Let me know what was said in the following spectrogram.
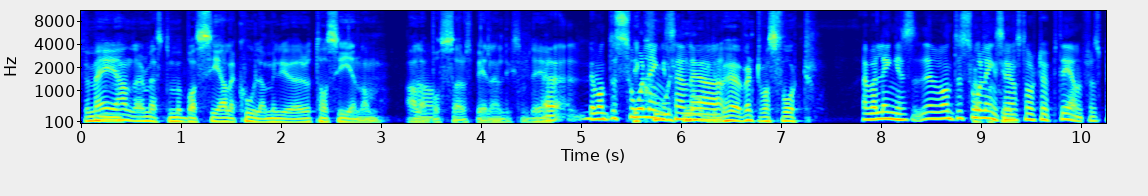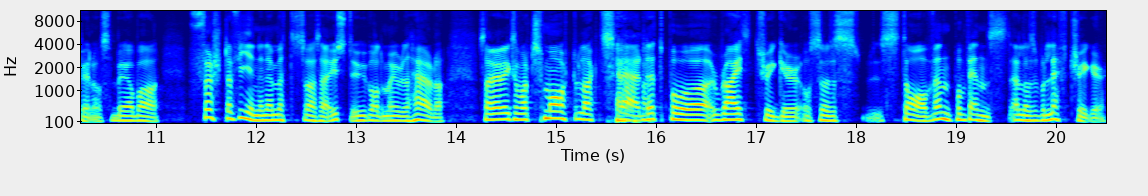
för mig handlar det mest om att bara se alla coola miljöer och ta sig igenom alla Ja. bossar och spelen. Liksom. Det, Eh, det var inte så det är länge coolt sedan nog, det jag... behöver inte vara svårt. Det var, länge, det var inte så Prata länge sedan jag startade upp det igen för att spela. Och så började jag bara... Första fienden jag mötte så var jag så här, just det, hur var det man gjorde det här då? Så hade jag liksom varit smart och lagt svärdet på right trigger och så staven på vänster, eller alltså på left trigger.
